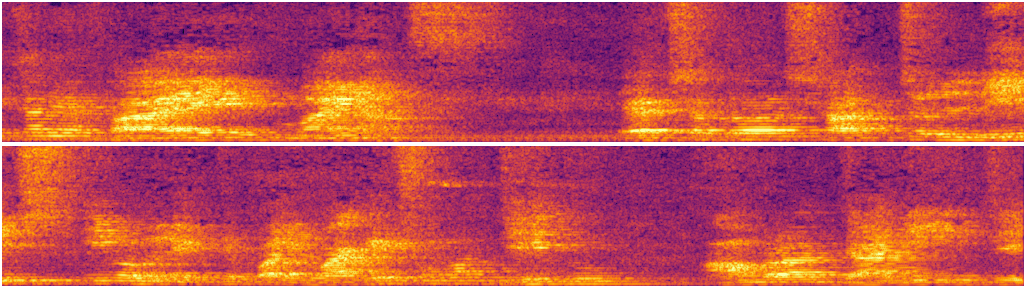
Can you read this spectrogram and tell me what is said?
এখানে ফাইভ মাইনাস একশত সাতচল্লিশ এইভাবে লিখতে পারি? বাঘের সমান যেহেতু আমরা জানি যে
